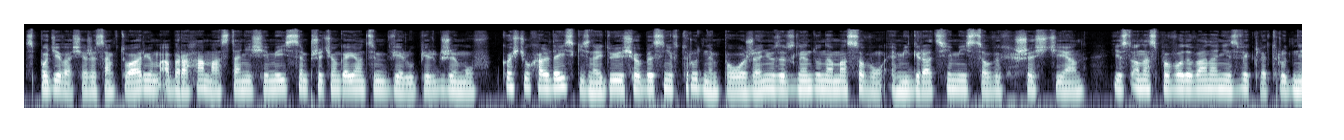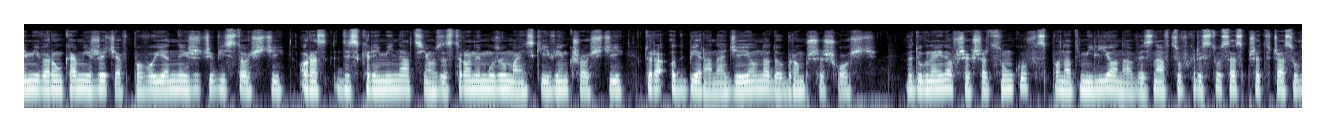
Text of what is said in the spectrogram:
Spodziewa się, że sanktuarium Abrahama stanie się miejscem przyciągającym wielu pielgrzymów. Kościół chaldejski znajduje się obecnie w trudnym położeniu ze względu na masową emigrację miejscowych chrześcijan. Jest ona spowodowana niezwykle trudnymi warunkami życia w powojennej rzeczywistości oraz dyskryminacją ze strony muzułmańskiej większości, która odbiera nadzieję na dobrą przyszłość. Według najnowszych szacunków z ponad miliona wyznawców Chrystusa sprzed czasów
